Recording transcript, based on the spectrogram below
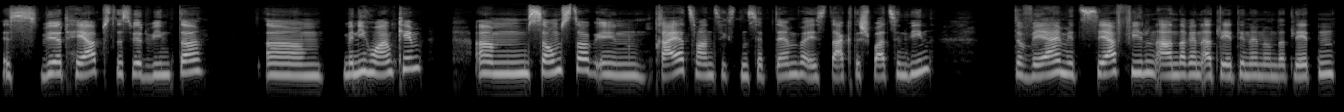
Es wird Herbst, es wird Winter. Ähm, wenn ich heimkomme, am Samstag, im 23. September, ist Tag des Sports in Wien. Da werde ich mit sehr vielen anderen Athletinnen und Athleten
